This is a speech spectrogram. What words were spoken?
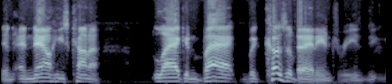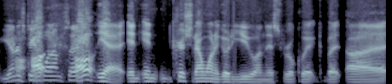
and and now he's kind of lagging back because of that injury. You understand all, what I'm saying? All, yeah, and, and Christian, I want to go to you on this real quick, but uh,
